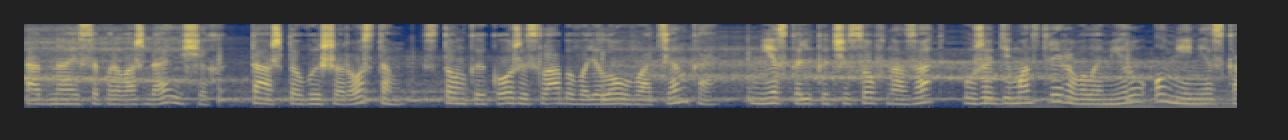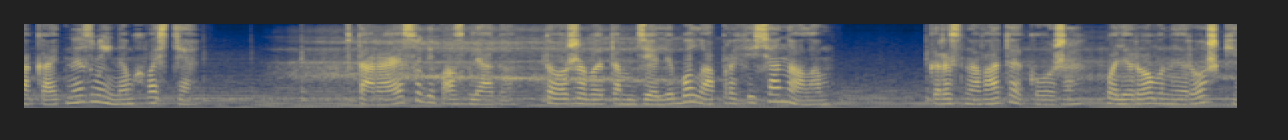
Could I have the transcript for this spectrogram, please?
Одна из сопровождающих, та, что выше ростом, с тонкой кожей слабого лилового оттенка, несколько часов назад уже демонстрировала миру умение скакать на змеином хвосте. Вторая, судя по взгляду, тоже в этом деле была профессионалом. Красноватая кожа, полированные рожки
